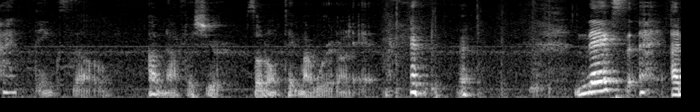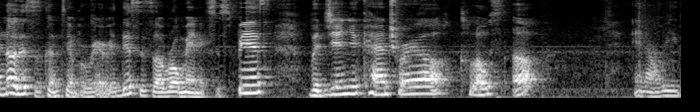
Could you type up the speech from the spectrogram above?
I think so. I'm not for sure. So don't take my word on that. Next, I know this is contemporary. This is a romantic suspense. Virginia Kantra, Close Up. And I'll read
